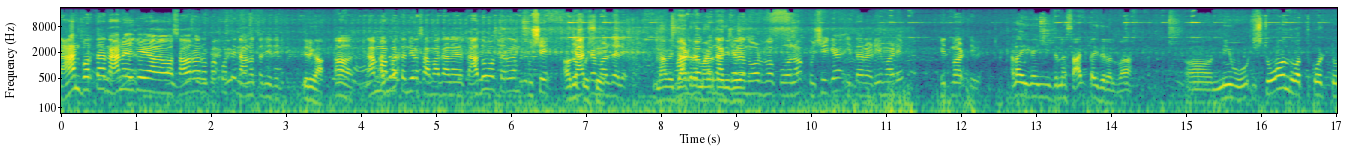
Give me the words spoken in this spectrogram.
ನಾನು ಬರ್ತಾ ನಾನು ಈಗ ಸಾವಿರಾರು ರೂಪಾಯಿ ಕೊಟ್ಟು ನಾನು ತಂದಿದ್ದೀನಿ. ತಿರ್ಗಾ? ಹಾಂ ನಮ್ಮ ಅಪ್ಪ ತಂದಿರೋ ಸಮಾಧಾನ ಅಂತ ಅದು ಒಂಥರ ನಮ್ಗೆ ಖುಷಿ ಅದು ಜಾತ್ರೆ ಖುಷಿ. ಮಾಡ್ದಲ್ಲಿ. ನಾವು ಈ ಜಾತ್ರೆ ಮಾಡ್ತಾ ನಾಲ್ಕು ಜನ ಇದೀವಿ ನೋಡ್ಬೇಕು ಅನ್ನೋ ಖುಷಿಗೆ ಈ ಥರ ರೆಡಿ ಮಾಡಿ ಇದು ಮಾಡ್ತೀವಿ. ಅಣ್ಣ ಈಗ ಇದನ್ನ ಸಾಕ್ತಾ ಇದ್ದೀರಲ್ವಾ? ಆ, ನೀವು ಇಷ್ಟೊಂದು ಒತ್ತು ಕೊಟ್ಟು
